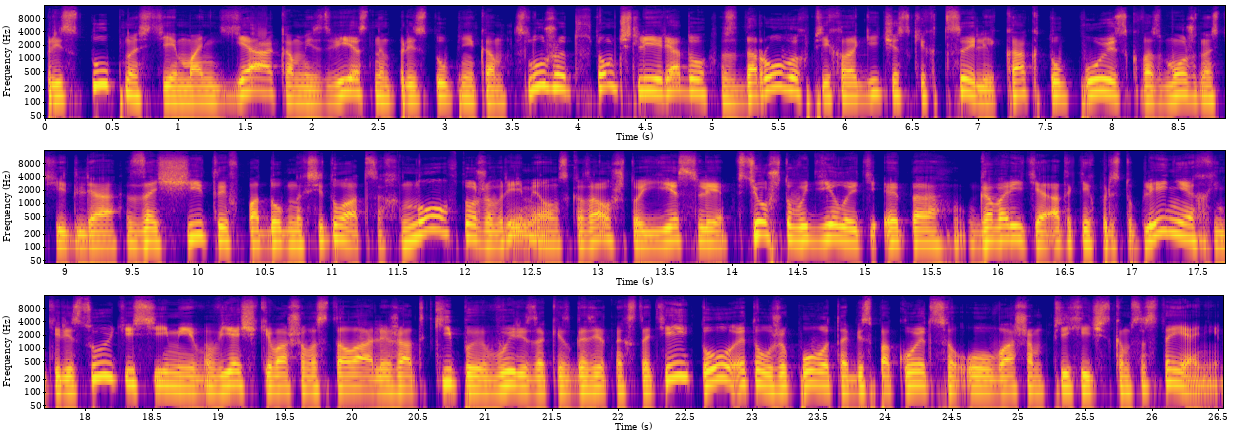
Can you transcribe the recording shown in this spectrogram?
преступности, маньякам, известным преступникам служит в том числе и ряду здоровых психологических целей, как то поиск возможностей для защиты в подобных ситуациях. Но в то же время он сказал, что если все, что вы делаете, это говорите о таких преступлениях, интересуетесь ими, в ящике вашего стола лежат кипы вырезок из газетных статей, то это уже повод обеспокоиться о вашем психическом состоянии.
